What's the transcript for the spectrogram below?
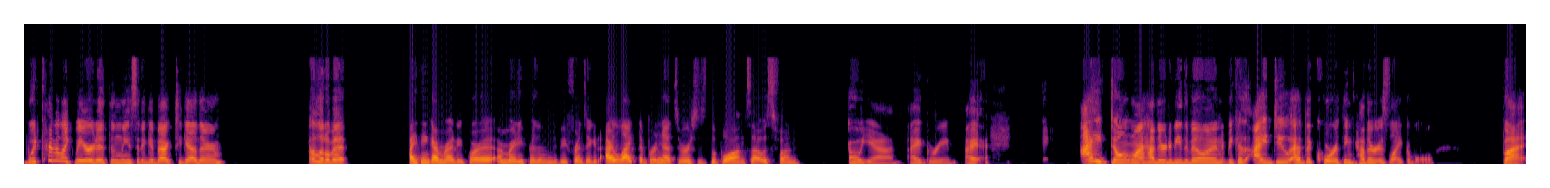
would kind of like Meredith and Lisa to get back together a little bit. I think I'm ready for it. I'm ready for them to be friends again. I like the brunettes versus the blondes. That was fun. Oh yeah, I agree. I I don't want Heather to be the villain because I do at the core think Heather is likable. But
